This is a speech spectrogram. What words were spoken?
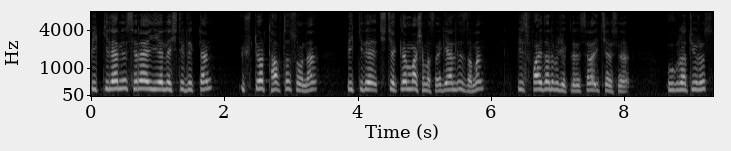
Bitkilerini seraya yerleştirdikten 3-4 hafta sonra bitkide çiçeklenme aşamasına geldiği zaman biz faydalı böcekleri sera içerisine uygulatıyoruz.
